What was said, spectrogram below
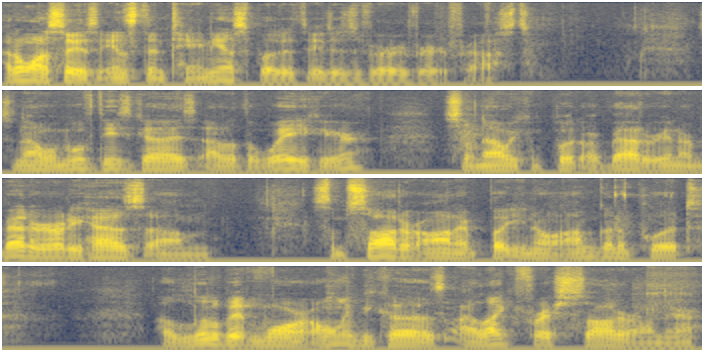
I don't want to say it's instantaneous, but it, it is very, very fast. So now we'll move these guys out of the way here. So now we can put our battery in. Our battery already has um, some solder on it, but you know, I'm going to put a little bit more only because I like fresh solder on there.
